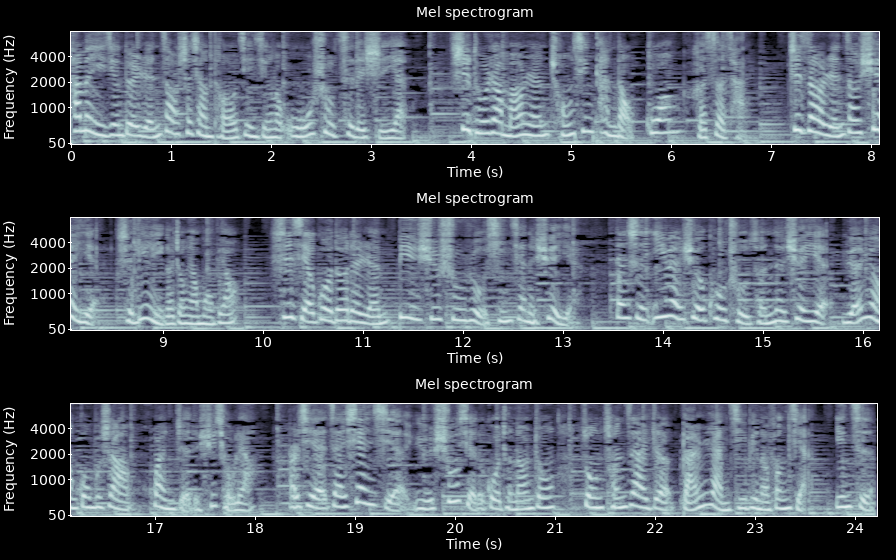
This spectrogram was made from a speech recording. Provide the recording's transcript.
他们已经对人造摄像头进行了无数次的实验，试图让盲人重新看到光和色彩。制造人造血液是另一个重要目标。失血过多的人必须输入新鲜的血液，但是医院血库储存的血液远远供不上患者的需求量，而且在献血与输血的过程当中，总存在着感染疾病的风险。因此，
